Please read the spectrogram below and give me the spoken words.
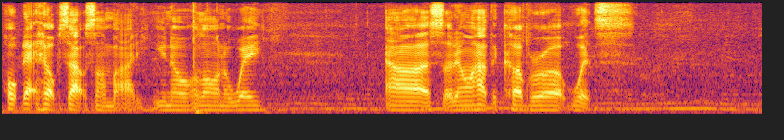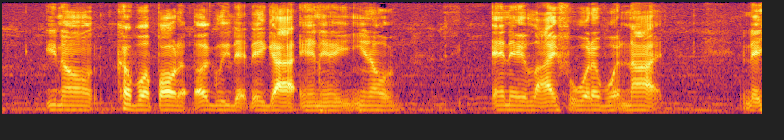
hope that helps out somebody, you know, along the way. Uh, so they don't have to cover up what's, you know, cover up all the ugly that they got in their, you know, in their life or whatever, whatnot. And they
